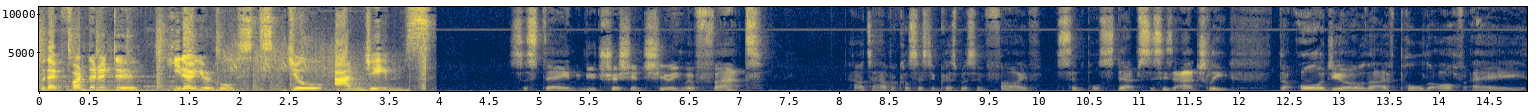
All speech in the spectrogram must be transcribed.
Without further ado, here are your hosts, Joe and James. Sustain nutrition, chewing the fat. How to have a consistent Christmas in five simple steps. This is actually the audio that I've pulled off a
